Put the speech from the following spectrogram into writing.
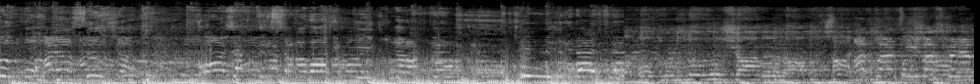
musun bu hayasızca? Doğacaktır sana vaat ettiği günler hakkı. Kim bilir belki. AK Parti İl Başkanım,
